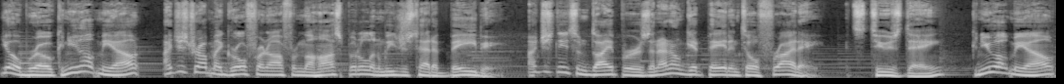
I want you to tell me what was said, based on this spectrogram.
Yo, bro, can you help me out? I just dropped my girlfriend off from the hospital and we just had a baby. I just need some diapers and I don't get paid until Friday. It's Tuesday. Can you help me out?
